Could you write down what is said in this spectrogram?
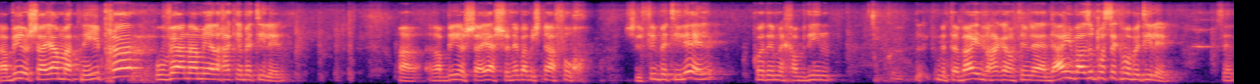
רבי יושעיה מתנה איפכא, ובענמי הלכה כבית הלל. רבי יושעיה שונה במשנה הפוך, שלפי בית הלל, קודם מכבדים את הבית ואחר כך נותנים לידיים, ואז הוא פוסק כמו בית הלל. בסדר,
